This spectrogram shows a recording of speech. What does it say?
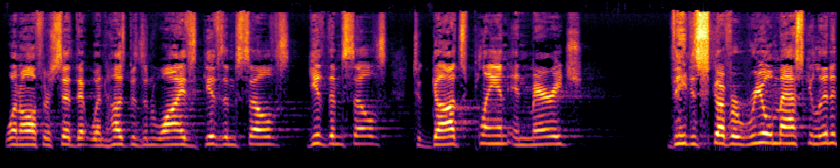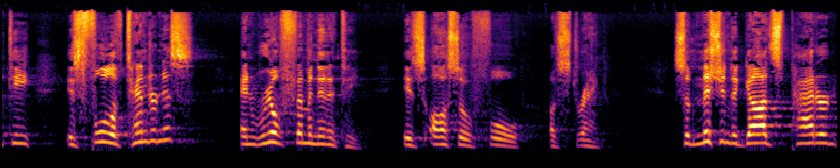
One author said that when husbands and wives give themselves, give themselves to God's plan in marriage, they discover real masculinity is full of tenderness and real femininity is also full of strength. Submission to God's pattern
